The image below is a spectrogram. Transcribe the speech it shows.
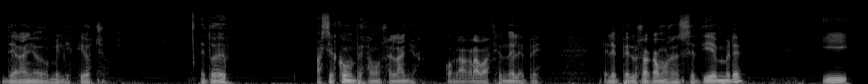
del año 2018. Entonces, así es como empezamos el año, con la grabación del EP. El EP lo sacamos en septiembre y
